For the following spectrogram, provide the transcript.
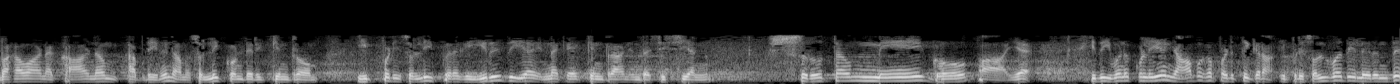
பகவான காணம் அப்படின்னு நாம சொல்லி கொண்டிருக்கின்றோம். இப்படி சொல்லி பிறகு இறுதிய என்ன கேட்கின்றான் இந்த சிஷ்யன்? ஸ்ருதம் மே கோபாய. இது இவனுக்குள்ளேயே ஞாபகப்படுத்திக்கிறான். இப்படி சொல்வதிலிருந்து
